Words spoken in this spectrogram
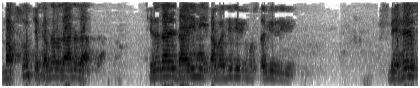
مقصود چې کمنو دا نه ده چې دا دایمي ابدي دی مستمر دی به هيڅ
